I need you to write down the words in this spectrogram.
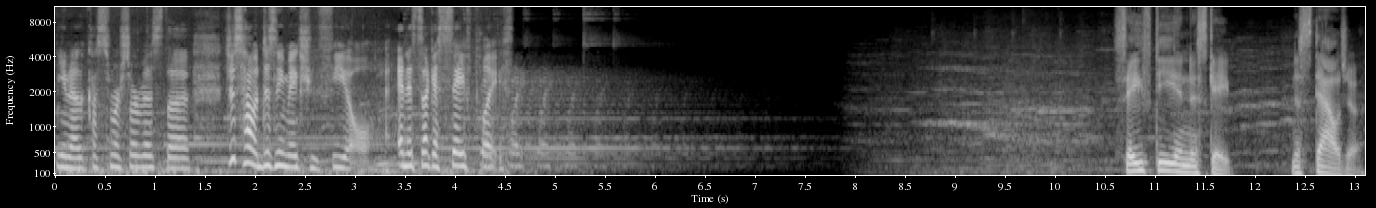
you know, the customer service, the just how Disney makes you feel. And it's like a safe place. Safety and escape, nostalgia,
